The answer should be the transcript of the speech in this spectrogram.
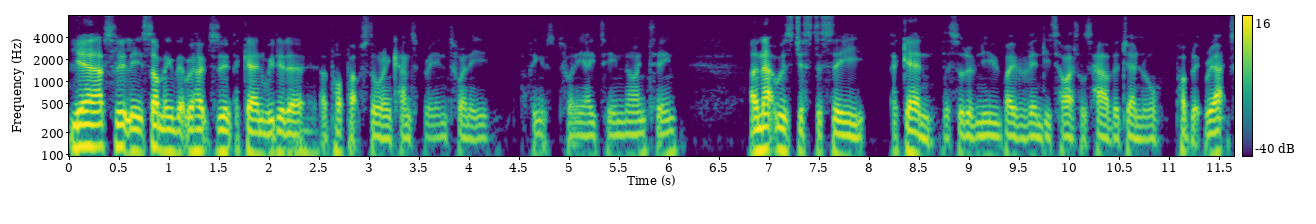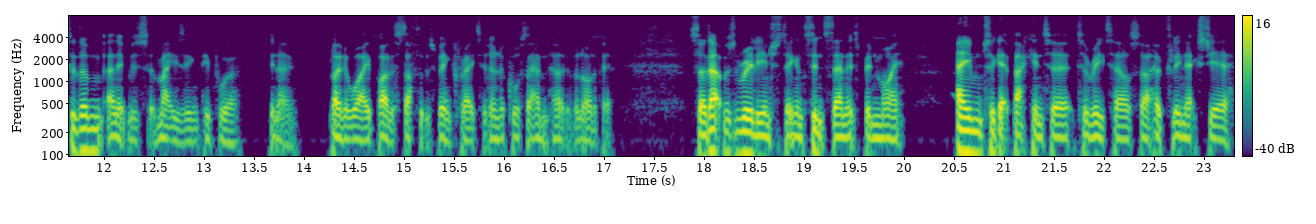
Yeah, absolutely. It's something that we hope to do. Again, we did a, mm. a pop up store in Canterbury in 20, I think it was 2018, 19. And that was just to see, again, the sort of new wave of indie titles, how the general public react to them. And it was amazing. People were, you know, blown away by the stuff that was being created. And of course, they hadn't heard of a lot of it. So that was really interesting. And since then, it's been my aim to get back into to retail. So hopefully next year.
